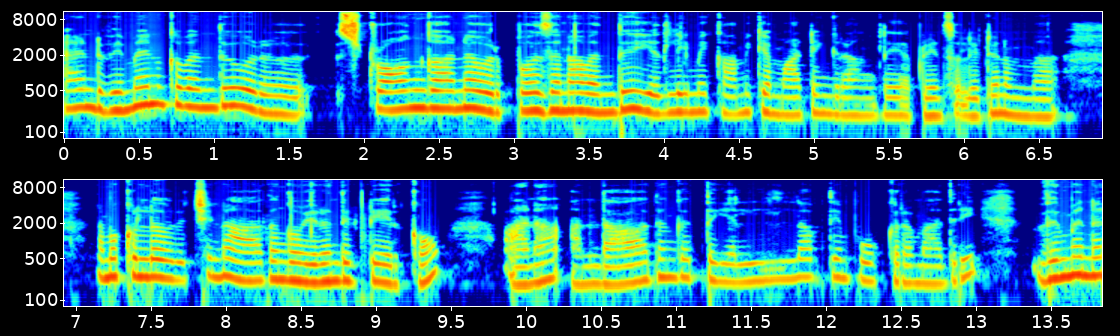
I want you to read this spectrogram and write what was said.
அண்ட் விமெனுக்கு வந்து ஒரு ஸ்ட்ராங்கான ஒரு பர்சனாக வந்து எதுலேயுமே காமிக்க மாட்டேங்கிறாங்களே அப்படின்னு சொல்லிட்டு நம்ம நமக்குள்ள ஒரு சின்ன ஆதங்கம் இருந்துக்கிட்டே இருக்கும். ஆனால் அந்த ஆதங்கத்தை எல்லாத்தையும் போக்குற மாதிரி விமனை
